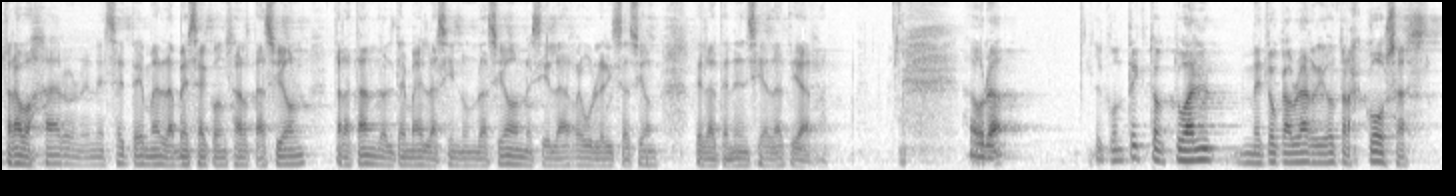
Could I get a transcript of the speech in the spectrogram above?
trabajaron en ese tema en la mesa de concertación, tratando el tema de las inundaciones y la regularización de la tenencia de la tierra. Ahora, el contexto actual me toca hablar de otras cosas,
